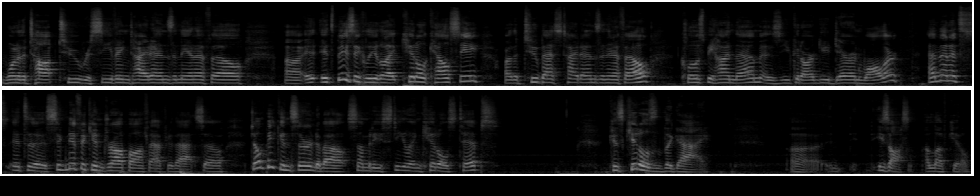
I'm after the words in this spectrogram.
one of the top two receiving tight ends in the NFL. Uh, it, it's basically like Kittle, Kelce are the two best tight ends in the NFL. Close behind them is you could argue Darren Waller, and then it's it's a significant drop off after that. So don't be concerned about somebody stealing Kittle's tips, because Kittle's the guy. Uh, he's awesome. I love Kittle.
